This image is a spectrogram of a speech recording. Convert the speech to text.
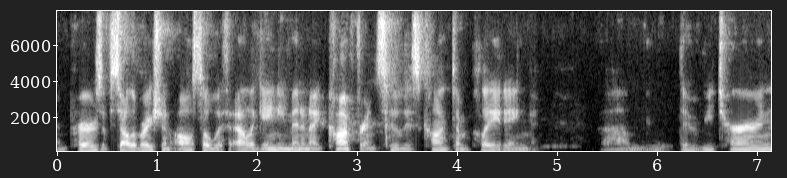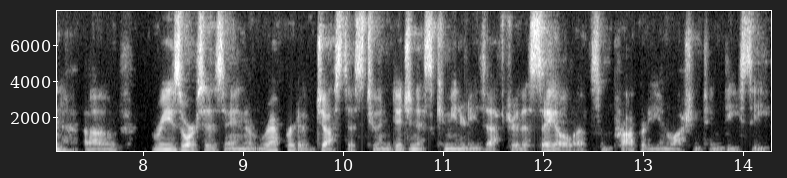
And prayers of celebration also with Allegheny Mennonite Conference, who is contemplating um, the return of resources in reparative justice to Indigenous communities after the sale of some property in Washington, D.C.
